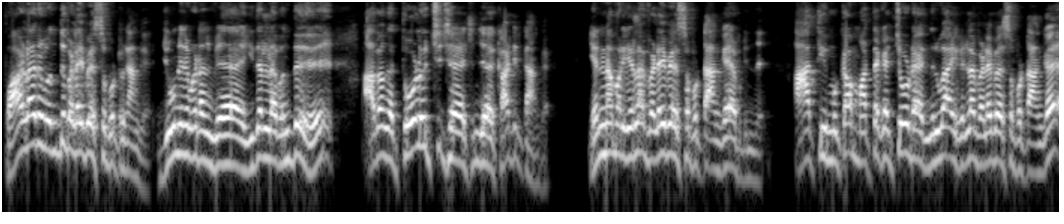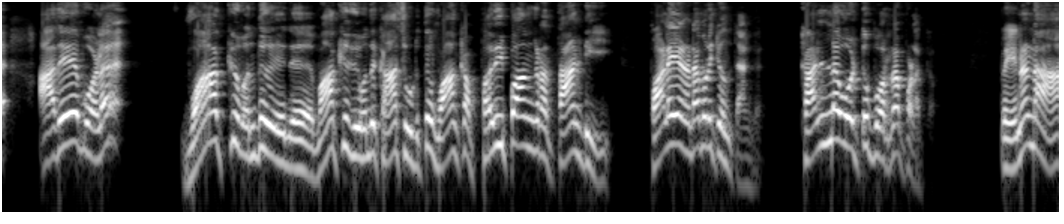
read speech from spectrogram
பலர் வந்து விலை பேசப்பட்டிருக்காங்க. ஜூனியர் விகடன் இதில் வந்து அவங்க தோழிச்சு செ- செஞ்ச காட்டியிருக்காங்க. என்ன மாதிரியெல்லாம் விலை பேசப்பட்டாங்க அப்படின்னு. அதிமுக மற்ற கட்சியோட நிர்வாகிகள்லாம் விலை பேசப்பட்டாங்க. அதே போல வாக்கு வந்து இந்த வாக்குக்கு வந்து காசு கொடுத்து வாக்கை பதிப்பாங்கிற தாண்டி பழைய நடைமுறைக்கு வந்துட்டாங்க. கள்ள ஓட்டு போடுற பழக்கம். இப்போ என்னன்னா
